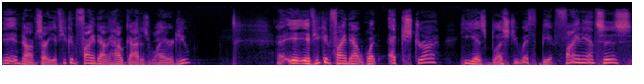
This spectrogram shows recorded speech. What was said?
eh, no, I'm sorry, if you can find out how God has wired you, uh, if you can find out what extra He has blessed you with, be it finances,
